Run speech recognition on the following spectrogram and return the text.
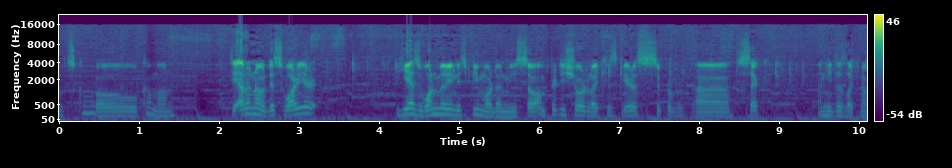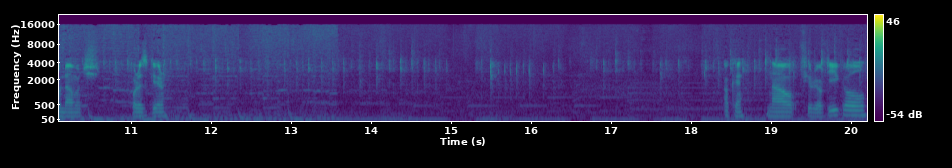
Let's go, come on. See, I don't know, this warrior, he has 1 million HP more than me, so I'm pretty sure like his gear is super uh, sick. And he does like no damage for his gear. Okay, now Fury of the Eagle.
